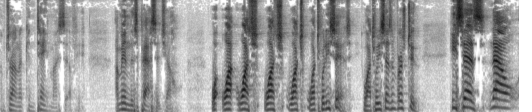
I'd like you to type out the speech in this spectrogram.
I'm trying to contain myself here. I'm in this passage, y'all. Watch, watch, watch, watch, watch what he says. Watch what he says in verse 2. He says, Now,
